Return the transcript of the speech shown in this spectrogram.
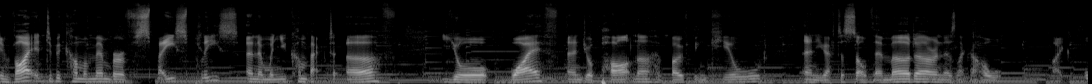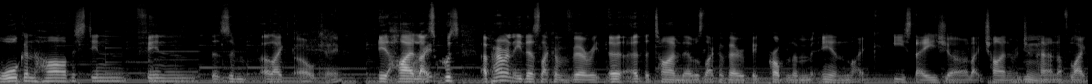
invited to become a member of Space Police. And then when you come back to Earth, your wife and your partner have both been killed and you have to solve their murder and there's like a whole like organ harvesting thing that's like Okay. It highlights because apparently there's like a very uh, at the time there was like a very big problem in like east asia like china and Hmm. japan of like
